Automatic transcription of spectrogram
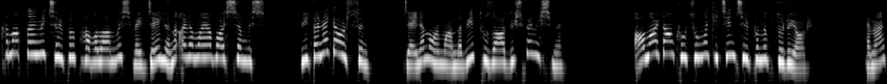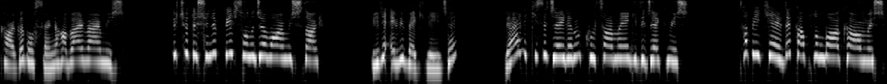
Kanatlarını çırpıp havalanmış ve Ceylan'ı aramaya başlamış. Bir de ne görsün? Ceylan ormanda bir tuzağa düşmemiş mi? Ağlardan kurtulmak için çırpınıp duruyor. Hemen karga dostlarına haber vermiş. Üçü düşünüp bir sonuca varmışlar. Biri evi bekleyecek, diğer ikisi Ceylan'ı kurtarmaya gidecekmiş. Tabii ki evde kaplumbağa kalmış.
